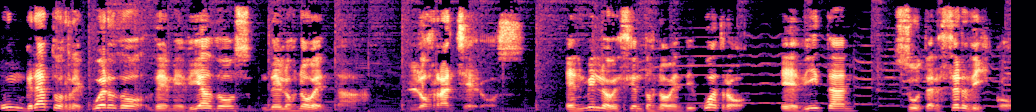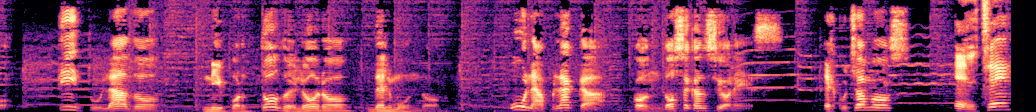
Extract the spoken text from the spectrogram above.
un grato recuerdo de mediados de los 90. Los Rancheros. En 1994 editan su tercer disco, titulado Ni por todo el oro del mundo. Una placa con 12 canciones. Escuchamos El Che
